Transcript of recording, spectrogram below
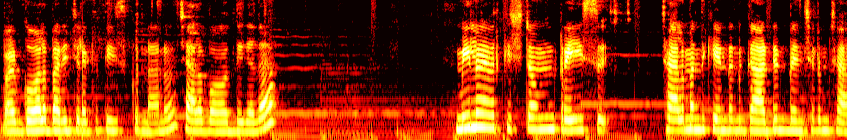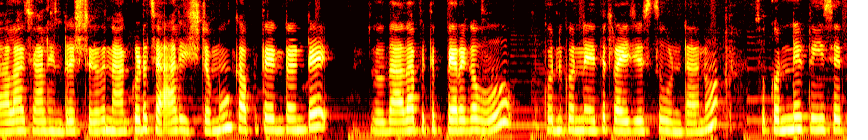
వాడు గోల భరించలేక తీసుకున్నాను. చాలా బాగుంది కదా. మీలో ఎవరికి ఇష్టం? ట్రేస్. చాలామందికి ఏంటంటే గార్డెన్ పెంచడం చాలా చాలా ఇంట్రెస్ట్ కదా. నాకు కూడా చాలా ఇష్టము. కాకపోతే ఏంటంటే దాదాపు అయితే పెరగవు. కొన్ని కొన్ని అయితే ట్రై చేస్తూ ఉంటాను. సో కొన్ని ట్రీస్ అయితే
